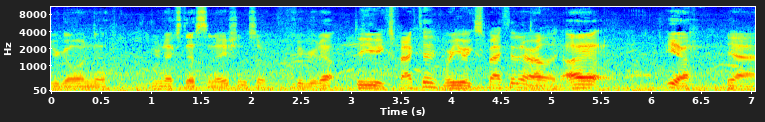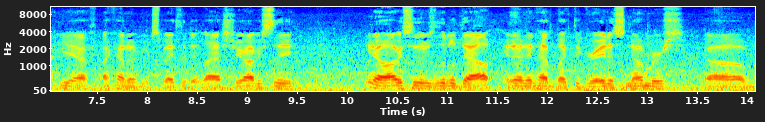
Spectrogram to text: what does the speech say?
you're going to your next destination, so figure it out. Do you expect it? Were you expecting it, or like- I, yeah, yeah, yeah, I kind of expected it last year. Obviously, you know, obviously there was a little doubt, and I didn't have like the greatest numbers. Um,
